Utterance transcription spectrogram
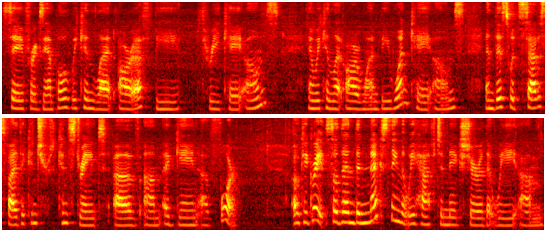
say for example, we can let RF be 3k ohms, and we can let R1 be 1k ohms, and this would satisfy the constraint of um, a gain of 4. Okay, great. So then the next thing that we have to make sure that we um,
